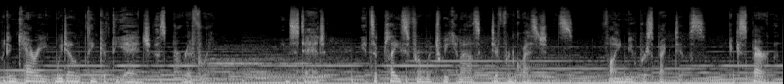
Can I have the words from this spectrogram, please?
but in Kerry we don't think of the Edge as peripheral. Instead, it's a place from which we can ask different questions, find new perspectives, experiment.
